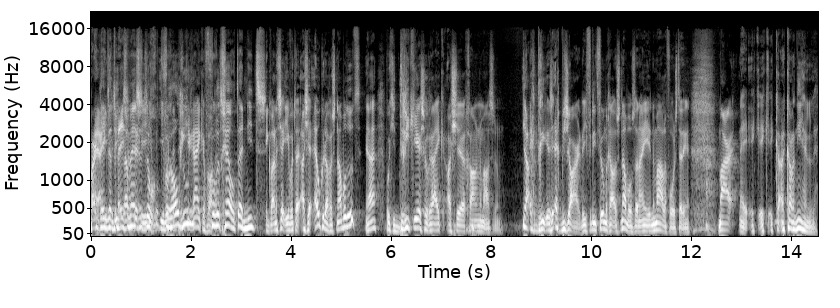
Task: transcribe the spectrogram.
Maar Ja, ik denk dat de meeste mensen het toch je- je vooral doen rijker van. voor het geld en niet... ik wou net zeggen, je wordt, als je elke dag een snabbel doet, ja, word je drie keer zo rijk als je gewoon normaal zou doen. Ja, Echt drie, is echt bizar. Je verdient veel meer geld als snabbels dan aan je normale voorstellingen. Maar nee, ik, ik, ik, kan, ik kan het niet handelen.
